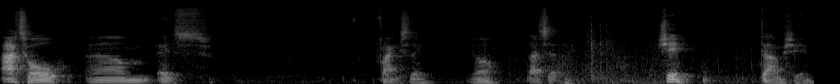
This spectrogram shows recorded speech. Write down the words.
at all. Um, it's Frank's thing, you know. That's it. Shame. Damn shame.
